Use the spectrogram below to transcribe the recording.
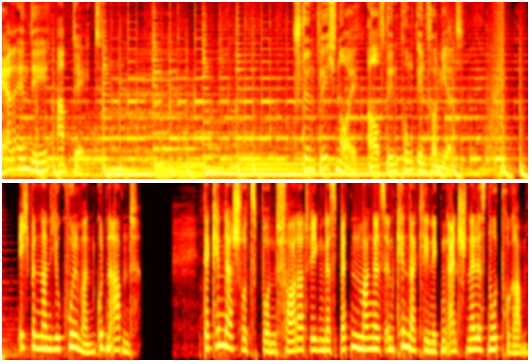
RND Update. Stündlich neu. Auf den Punkt informiert. Ich bin Nanju Kuhlmann. Guten Abend. Der Kinderschutzbund fordert wegen des Bettenmangels in Kinderkliniken ein schnelles Notprogramm.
